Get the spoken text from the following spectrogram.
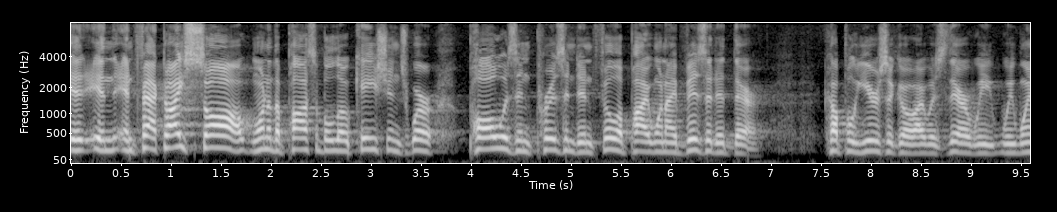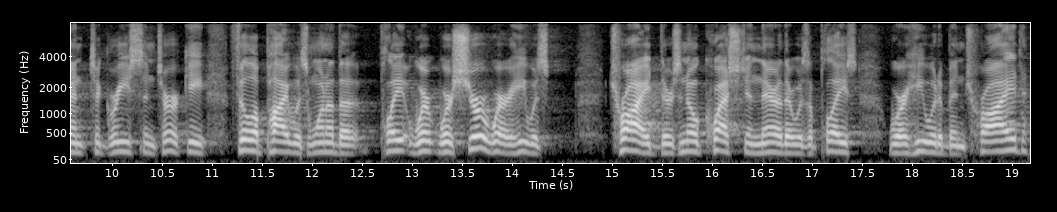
In, in fact, I saw one of the possible locations where Paul was imprisoned in Philippi when I visited there. A couple years ago, I was there. We, we went to Greece and Turkey. Philippi was one of the places, we're, we're sure where he was tried. There's no question there. There was a place where he would have been tried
